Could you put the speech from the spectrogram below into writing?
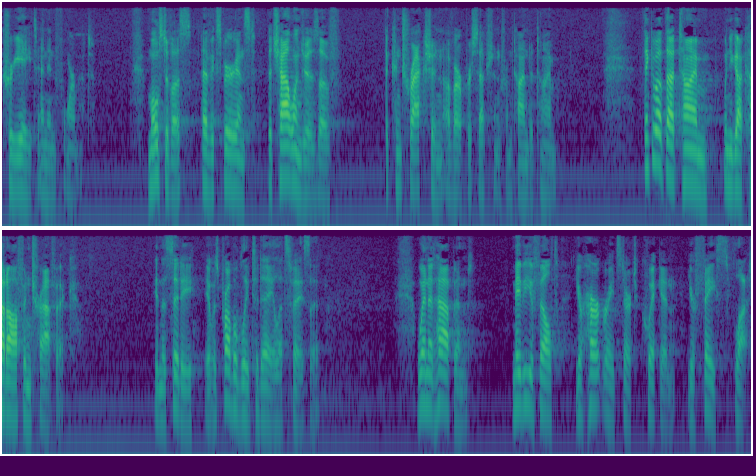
create and inform it. Most of us have experienced the challenges of the contraction of our perception from time to time. Think about that time when you got cut off in traffic. In the city, it was probably today, let's face it. When it happened, maybe you felt your heart rate start to quicken, your face flush.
